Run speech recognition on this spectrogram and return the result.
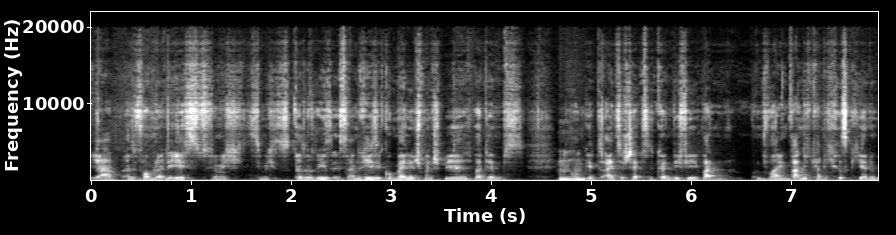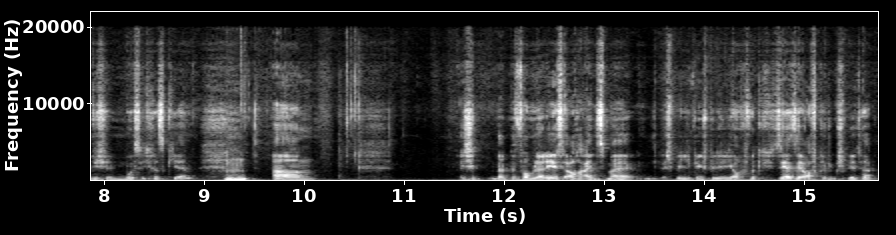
ja, also Formula D ist für mich ziemlich, also ist ein Risikomanagement-Spiel, bei dem es mhm. darum geht, einzuschätzen können, wie viel, wann und wann, wann ich kann ich riskieren und wie viel muss ich riskieren. Mhm. Ähm, ich, bei Formula D ist auch eins meiner Lieblingsspiele, die ich auch wirklich sehr, sehr oft gespielt habe.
